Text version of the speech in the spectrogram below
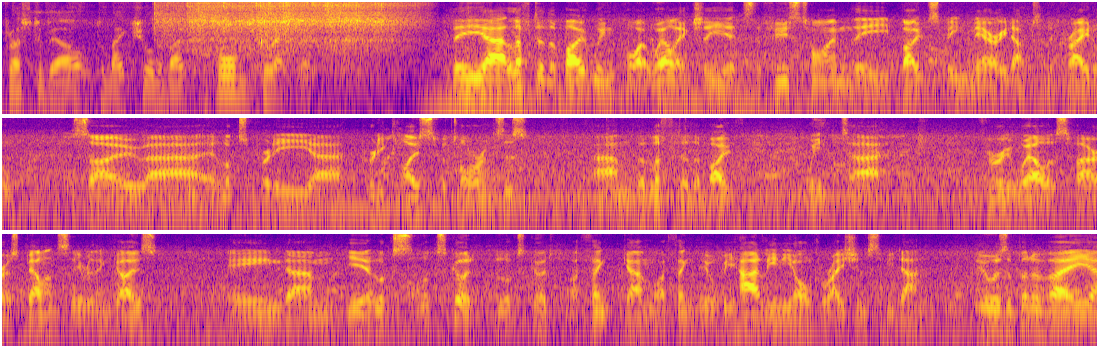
for us to be able to make sure the boat performs correctly. The uh, lift of the boat went quite well actually. It's the first time the boat's been married up to the cradle, so uh, it looks pretty uh, pretty close for tolerances. Um, the lift of the boat went uh, very well as far as balance and everything goes, and um, yeah, it looks looks good. It looks good. I think um, I think there will be hardly any alterations to be done. There was a bit of a uh,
